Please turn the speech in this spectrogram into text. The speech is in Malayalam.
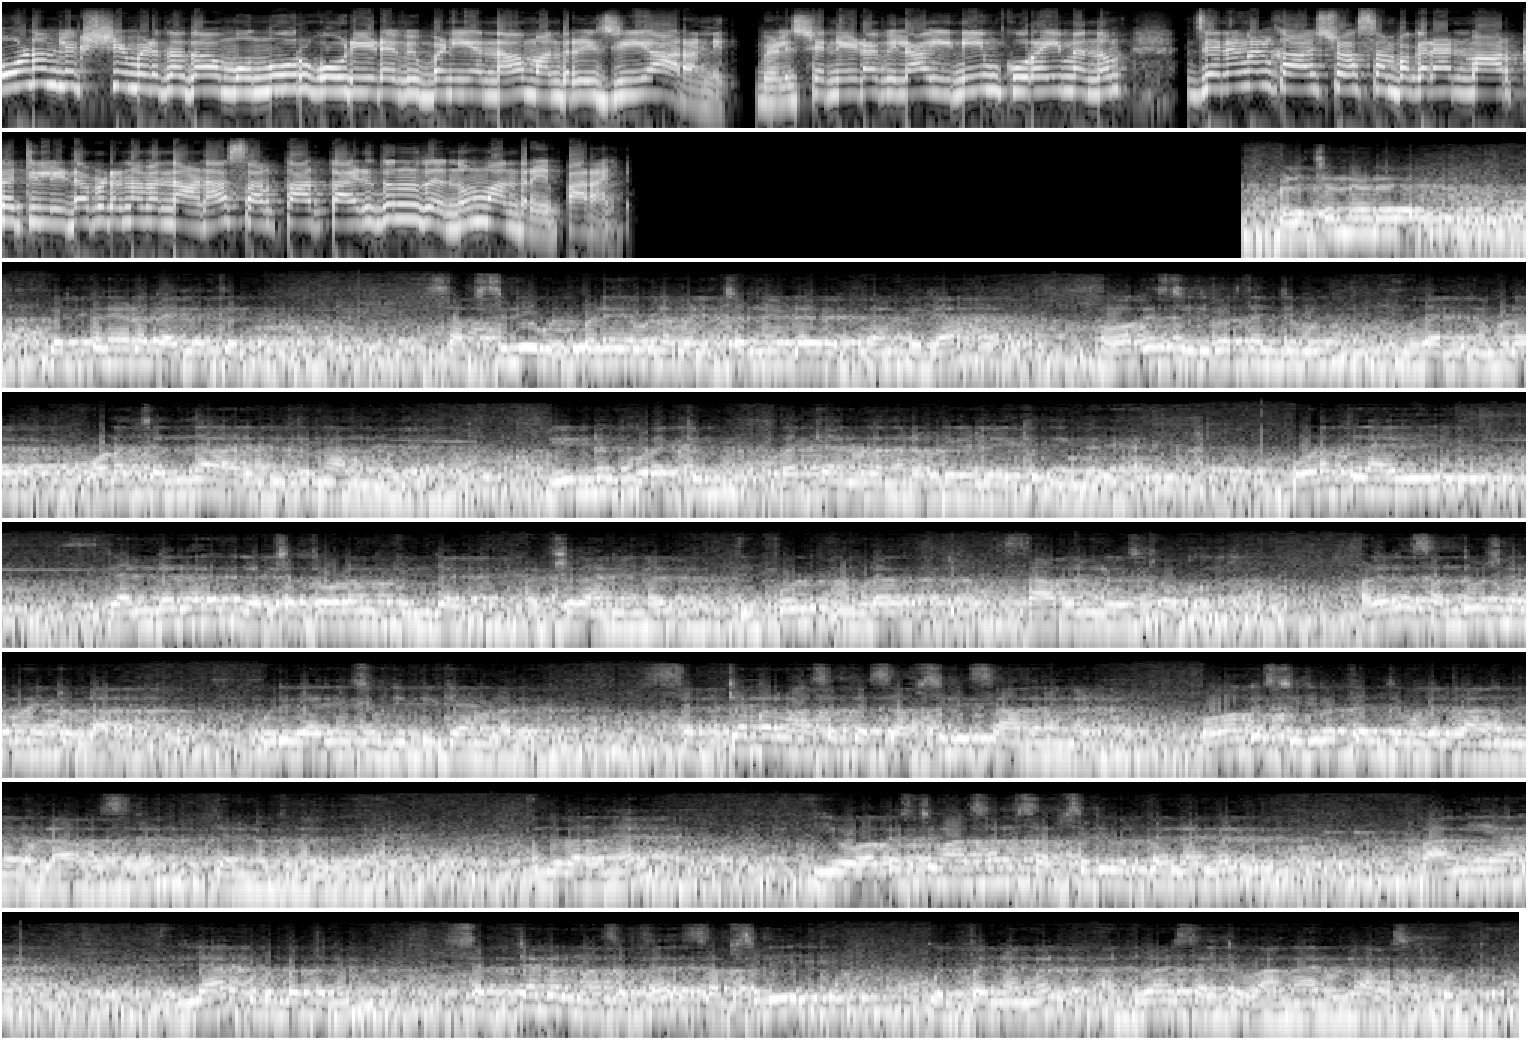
ഓണം ലക്ഷ്യമിടുന്നത് മുന്നൂറ് കോടിയുടെ വിപണിയെന്ന് മന്ത്രി ജി ആർ അനിൽ. വെളിച്ചെണ്ണയുടെ വില ഇനിയും കുറയുമെന്നും ജനങ്ങൾക്ക് ആശ്വാസം പകരാൻ മാർക്കറ്റിൽ ഇടപെടണമെന്നാണ് സർക്കാർ കരുതുന്നതെന്നും മന്ത്രി പറഞ്ഞു. വെളിച്ചെണ്ണയുടെ വിൽപ്പനയുടെ കാര്യത്തിൽ സബ്സിഡി ഉൾപ്പെടെയുള്ള വെളിച്ചെണ്ണയുടെ വില ഓഗസ്റ്റ് ഇരുപത്തഞ്ച് മുതൽ നമ്മുടെ ഓണച്ചന്ത ആരംഭിക്കുന്ന അന്ന് മുതൽ വീണ്ടും കുറയ്ക്കും കുറയ്ക്കാനുള്ള നടപടികളിലേക്ക് നീങ്ങുകയാണ്. ഓണത്തിനായി രണ്ടര ലക്ഷത്തോളം ക്വിന്റൽ ഭക്ഷ്യധാന്യങ്ങൾ ഇപ്പോൾ നമ്മുടെ സ്ഥാപനങ്ങളിൽ സ്റ്റോക്കുണ്ട്. വളരെ സന്തോഷകരമായിട്ടുള്ള ഒരു കാര്യം സൂചിപ്പിക്കാനുള്ളത്. സെപ്റ്റംബർ മാസത്തെ സബ്സിഡി സാധനങ്ങൾ ഓഗസ്റ്റ് ഇരുപത്തഞ്ച് മുതൽ വാങ്ങുന്നതിനുള്ള അവസരം ജനങ്ങൾക്ക് നൽകുകയാണ്. എന്ന് പറഞ്ഞാൽ ഈ ഓഗസ്റ്റ് മാസം സബ്സിഡി ഉൽപ്പന്നങ്ങൾ വാങ്ങിയ എല്ലാ കുടുംബത്തിനും സെപ്റ്റംബർ മാസത്തെ സബ്സിഡി ഉൽപ്പന്നങ്ങൾ അഡ്വാൻസ് ആയിട്ട് വാങ്ങാനുള്ള അവസരം കൊടുക്കുക.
